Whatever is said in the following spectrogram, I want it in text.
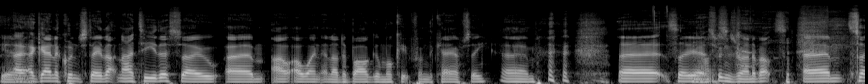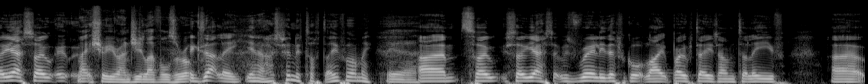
Yeah. uh, again, I couldn't stay that night either, so um, I, I went and had a bargain bucket from the KFC. Um, uh, so yeah, Nice. swings roundabouts. Um, so yeah, so it, Make sure your energy levels are up. exactly, you know, it's been a tough day for me. Yeah. Um, so so yes, it was really difficult. Like both days having to leave, uh,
